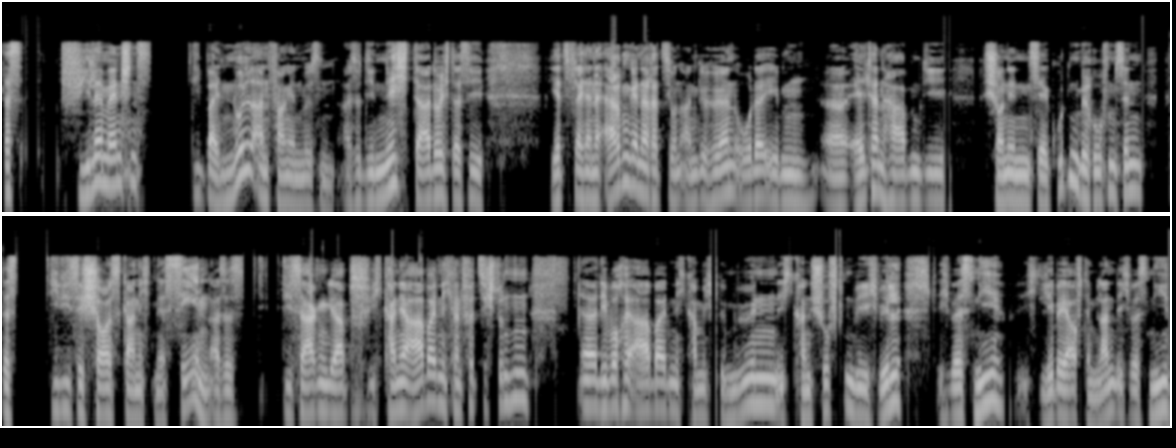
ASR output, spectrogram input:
dass viele Menschen, die bei Null anfangen müssen, also die nicht dadurch, dass sie jetzt vielleicht einer Erbengeneration angehören oder eben äh, Eltern haben, die schon in sehr guten Berufen sind, dass die diese Chance gar nicht mehr sehen. Also die sagen, ja, pf, ich kann ja arbeiten, ich kann 40 Stunden äh, die Woche arbeiten, ich kann mich bemühen, ich kann schuften, wie ich will. Ich werde es nie, ich lebe ja auf dem Land, ich werde es nie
